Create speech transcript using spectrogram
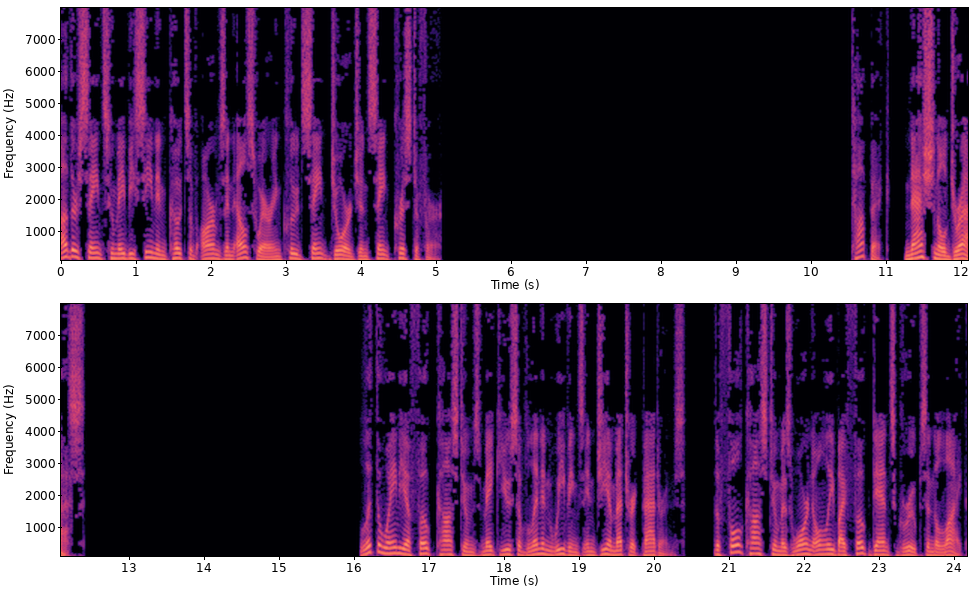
Other saints who may be seen in coats of arms and elsewhere include Saint George and Saint Christopher. Topic: National dress. Lithuania folk costumes make use of linen weavings in geometric patterns. The full costume is worn only by folk dance groups and the like,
